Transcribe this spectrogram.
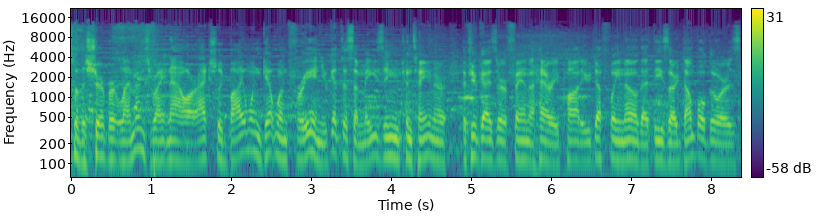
So the sherbet lemons right now are actually buy one, get one free, and you get this amazing container. If you guys are a fan of Harry Potter, you definitely know that these are Dumbledore's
